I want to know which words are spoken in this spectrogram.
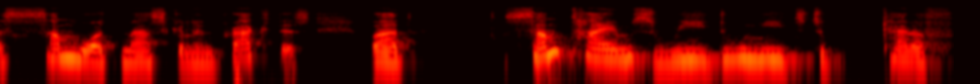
a somewhat masculine practice, but sometimes we do need to kind of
